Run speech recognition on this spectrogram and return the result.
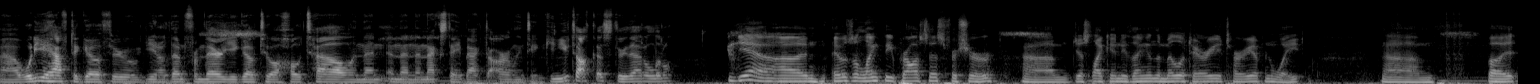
Uh, what do you have to go through? You know, then from there you go to a hotel, and then and then the next day back to Arlington. Can you talk us through that a little? Yeah, uh, it was a lengthy process for sure. Um, just like anything in the military, it's hurry up and wait. Um, but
